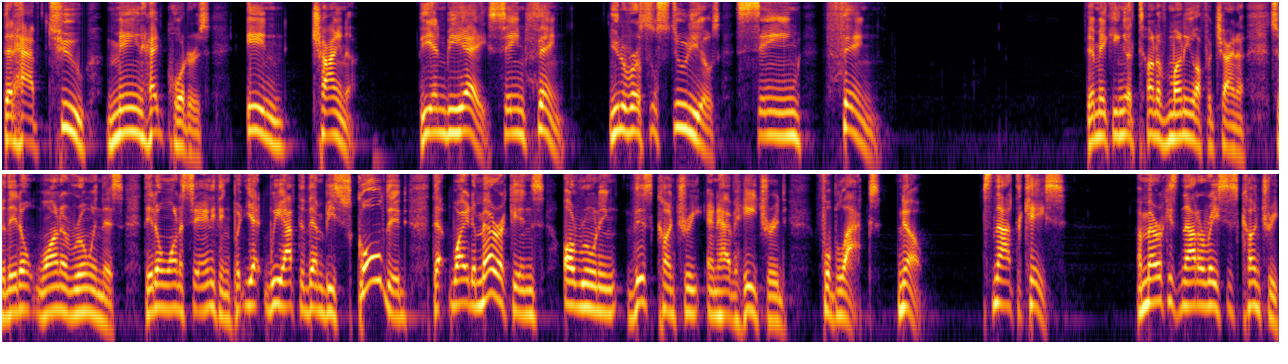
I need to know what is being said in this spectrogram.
that have two main headquarters in China. The NBA, same thing. Universal Studios, same thing. They're making a ton of money off of China, so they don't want to ruin this. They don't want to say anything, but yet we have to then be scolded that white Americans are ruining this country and have hatred for blacks. No, it's not the case. America's not a racist country,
